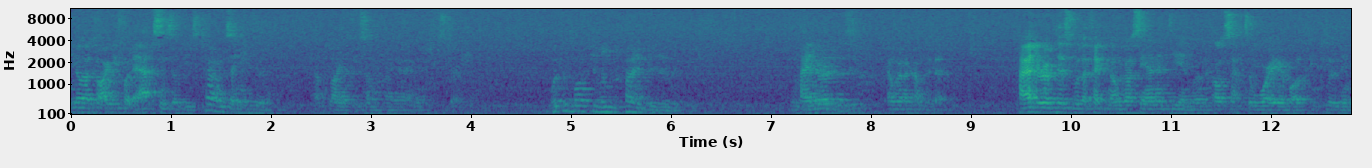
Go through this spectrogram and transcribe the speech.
in order to argue for the absence of these terms, I need to apply it to some higher energy structure. what about even high derivatives? Higher derivatives? I'm going to come to that. Higher derivatives will affect non-Gaussianity, and we'll also have to worry about including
